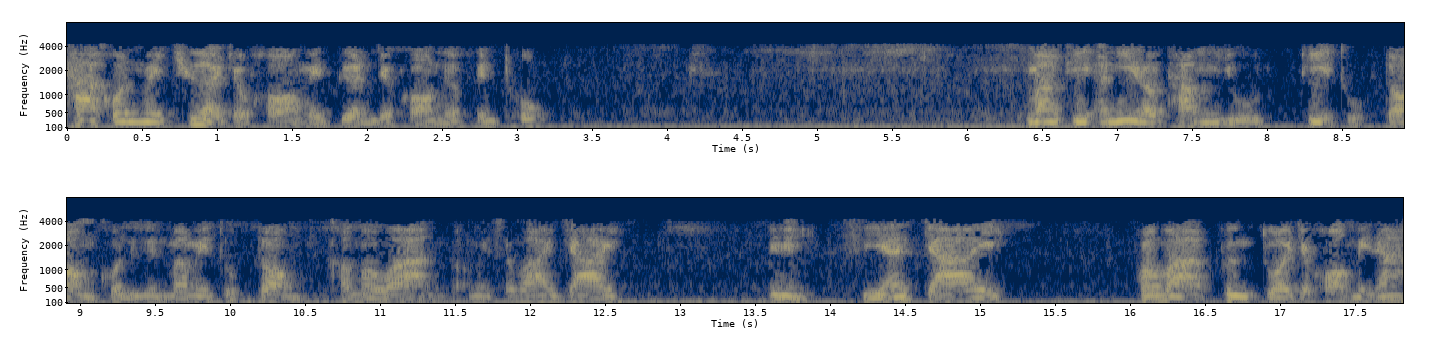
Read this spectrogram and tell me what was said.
ถ้าคนไม่เชื่อเจ้าของไม่เตือนเจ้าของเนี่ยเป็นทุกข์บางทีอันนี้เราทำอยู่ที่ถูกต้องคนอื่นมาไม่ถูกต้องเขามาว่าก็ไม่สบายใจเสียใจ เพราะว่าพึ่งตัวเจ้าของไม่ได้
